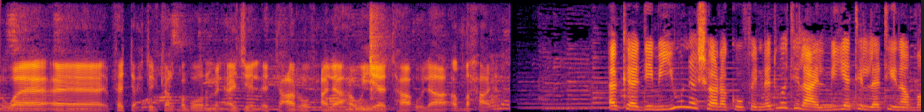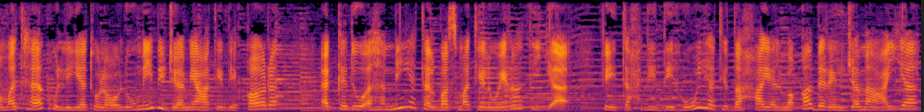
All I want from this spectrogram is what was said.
وفتح تلك القبور من أجل التعرف على هوية هؤلاء الضحايا. أكاديميون شاركوا في الندوة العلمية التي نظمتها كلية العلوم بجامعة ذقار أكدوا أهمية البصمة الوراثية في تحديد هوية ضحايا المقابر الجماعية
